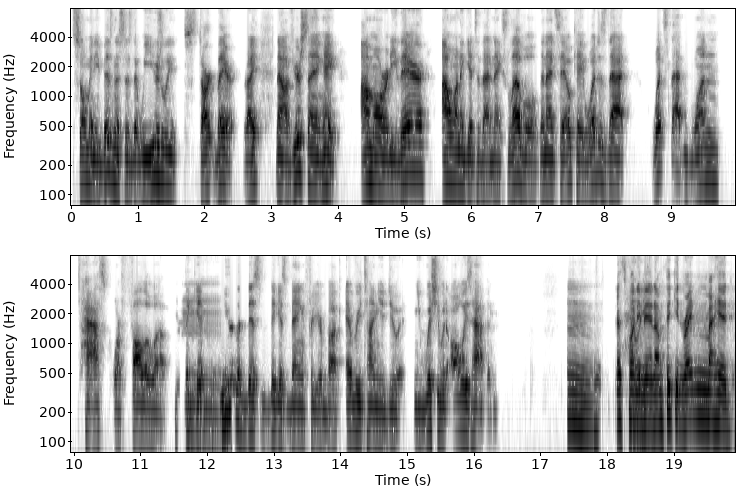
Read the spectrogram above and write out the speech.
so many businesses that we usually start there, right? Now, if you're saying, "Hey, I'm already there, I want to get to that next level," then I'd say, "Okay, what is that? What's that one task or follow up that get mm. you the biggest bang for your buck every time you do it? You wish it would always happen." Mm, that's funny, man. I'm thinking right in my head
